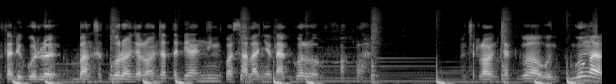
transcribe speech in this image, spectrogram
Tadi gue bangsat gue loncat loncat tadi anjing. Pas salahnya tak gue lo fuck lah loncat-loncat gue gue nggak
